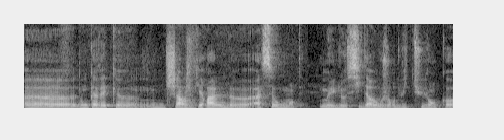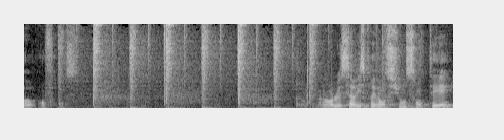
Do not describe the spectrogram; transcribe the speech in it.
euh, donc avec une charge virale assez augmentée. Mais le sida aujourd'hui tue encore en France. Le service prévention santé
